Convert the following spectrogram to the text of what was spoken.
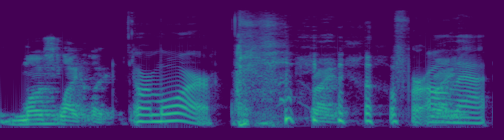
most likely. or more Right. for all Right. that.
